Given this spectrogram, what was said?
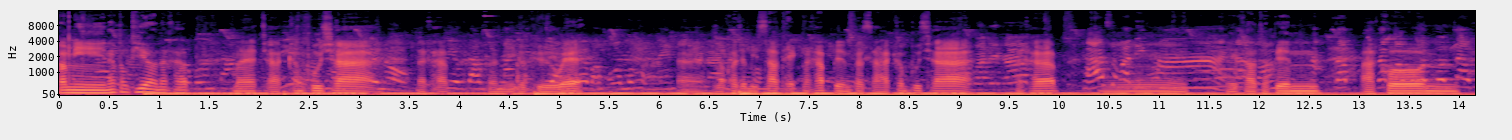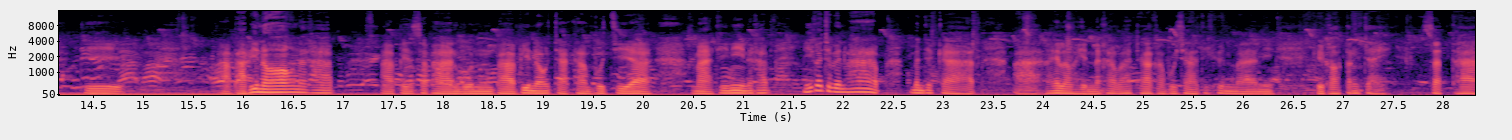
ก็มีนักท่องเที่ยวนะครับ มาจากกัมพูชานะครับ ตอนนี้ก็คือแวะอ่าเราก็จะมีซาวเทคนะครับ เป็นภาษากัมพูชานะครับนี่นี่เขาจะเป็นอาคนที่อ่าพาพี่น้องนะครับอ่า เป็นสะพานบุญพาพี่น้องจากกัมพูเชียมาที่นี่นะครับ นี่ก็จะเป็นภาพบรรยากาศาให้เราเห็นนะครับว่าชาวกัมพูชาที่ขึ้นมานี่ คือเขาตั้งใจศรัทธา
